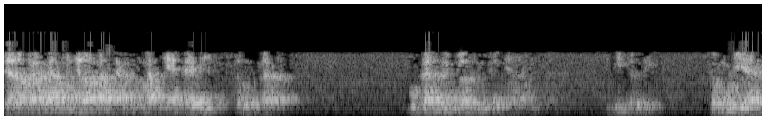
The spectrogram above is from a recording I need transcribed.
dan rangka menyelamatkan temannya dari kemungkaran bukan tujuan-tujuannya ini penting kemudian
